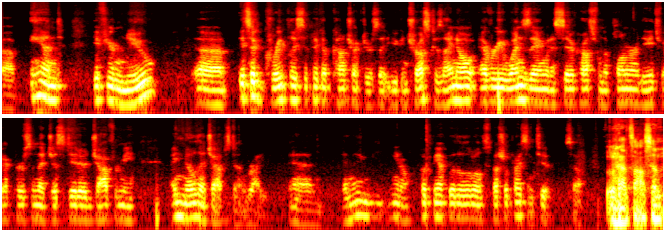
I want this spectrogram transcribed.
uh, and if you're new, uh, it's a great place to pick up contractors that you can trust because I know every Wednesday I'm going to sit across from the plumber or the HVAC person that just did a job for me. I know that job's done right, and and then you know hook me up with a little special pricing too. So that's awesome.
